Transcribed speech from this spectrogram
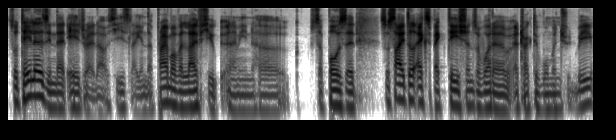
So Taylor's in that age right now. She's like in the prime of her life. She, I mean, her supposed societal expectations of what a attractive woman should be.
